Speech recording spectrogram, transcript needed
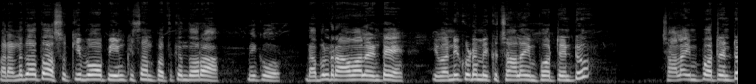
మరి అన్నదాత సుఖీభవ పిఎం కిసాన్ పథకం ద్వారా మీకు డబ్బులు రావాలంటే ఇవన్నీ కూడా మీకు చాలా ఇంపార్టెంటు. చాలా ఇంపార్టెంట్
